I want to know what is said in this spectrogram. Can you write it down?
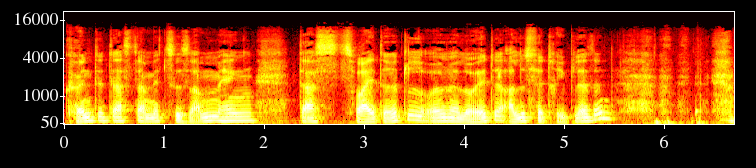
könnte das damit zusammenhängen, dass zwei Drittel eurer Leute alles Vertriebler sind?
